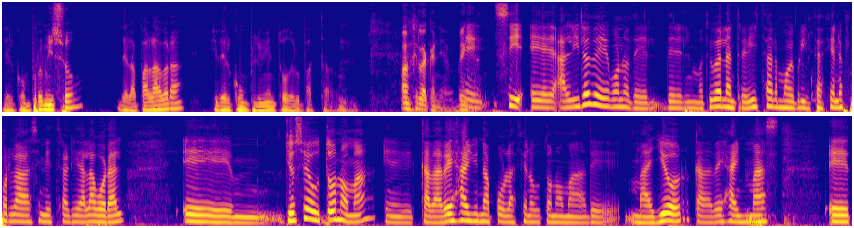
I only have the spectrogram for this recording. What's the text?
del compromiso, de la palabra y del cumplimiento de lo pactado. Ángela Cañal, venga. Eh, sí, eh, al hilo de, bueno, del motivo de la entrevista, las movilizaciones por la siniestralidad laboral, eh, yo soy autónoma, eh, cada vez hay una población autónoma de mayor, cada vez hay más eh,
